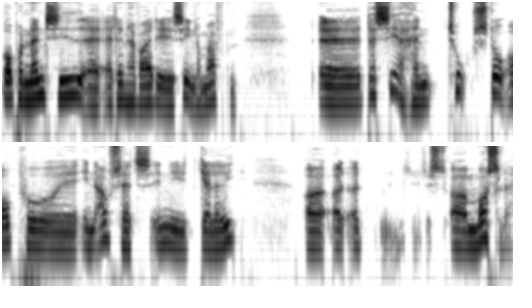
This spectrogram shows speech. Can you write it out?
over på den anden side af, af den her vej, det er sent om aftenen, øh, der ser han to stå op på øh, en afsats inde i et galeri og, og, og, og mosle.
